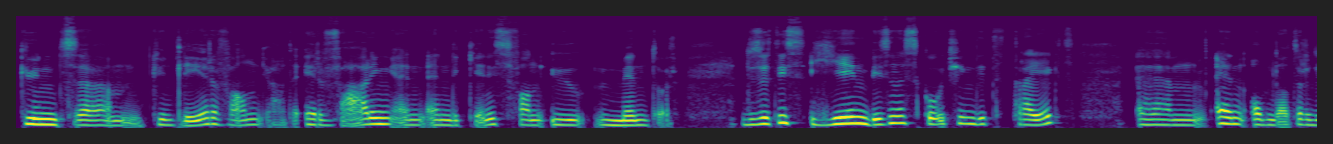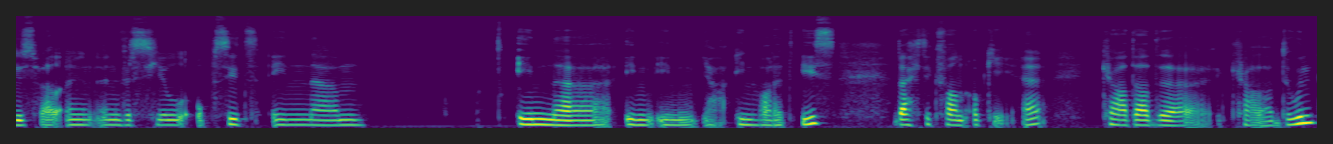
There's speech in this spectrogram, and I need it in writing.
kunt, um, kunt leren van ja, de ervaring en, en de kennis van uw mentor. Dus het is geen business coaching, dit traject. Um, en omdat er dus wel een, een verschil op zit in... Um, in, uh, in, in, ja, in wat het is, dacht ik van oké, okay, ik, ga dat, uh, ik ga dat doen.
